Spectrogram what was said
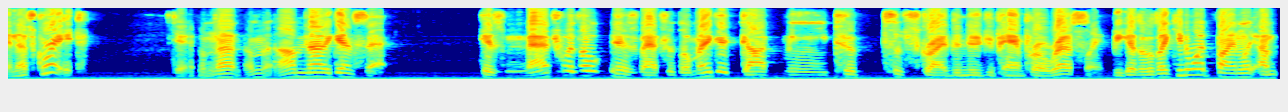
and that's great. Okay, I'm not I'm, I'm not against that. His match with his match with Omega got me to subscribe to New Japan Pro Wrestling because I was like, you know what? Finally, I'm,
